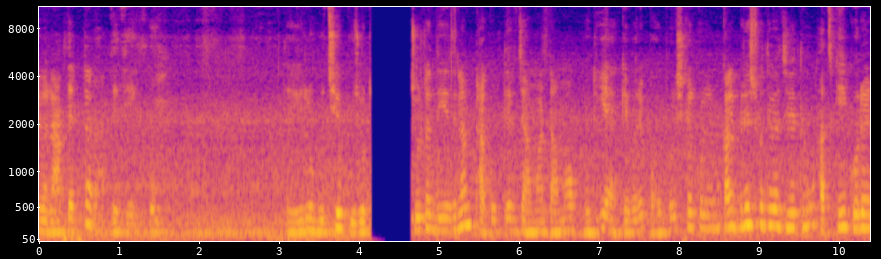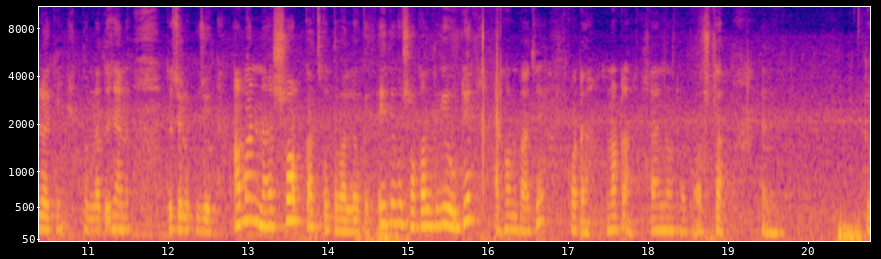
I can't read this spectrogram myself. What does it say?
এবার রাতেরটা রাতে দেখব। তো এগুলো গুছিয়ে পুজোটা পুজোটা দিয়ে দিলাম। ঠাকুরদের জামা টামা পরিয়ে একেবারে পয় পরিষ্কার করলাম কাল বৃহস্পতিবার যেহেতু, আজকেই করে রাখি, তোমরা তো জানো। তো চলো পুজো আমার না সব কাজ করতে ভালো লাগে। এই দেখো, সকাল থেকে উঠে এখন বাজে কটা? নটা? সাড়ে নটা, দশটা। তো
